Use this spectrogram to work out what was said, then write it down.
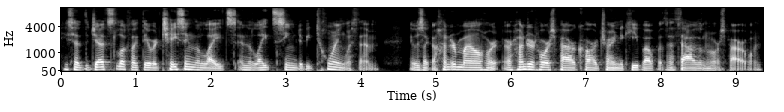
he said, the jets looked like they were chasing the lights, and the lights seemed to be toying with them. It was like a hundred mile or hundred horsepower car trying to keep up with a thousand horsepower one.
